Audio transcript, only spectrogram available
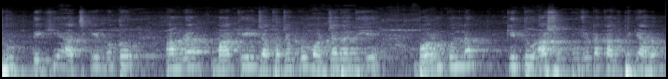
ধূপ দেখিয়ে আজকের মতো আমরা মাকে যথাযোগ্য মর্যাদা দিয়ে বরণ করলাম, কিন্তু আসল পুজোটা কাল থেকে আরম্ভ।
